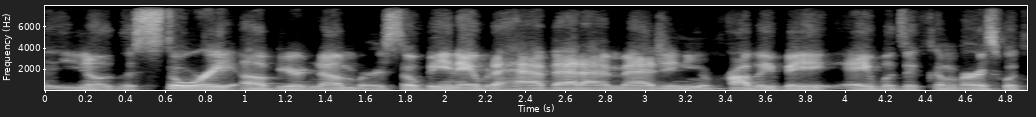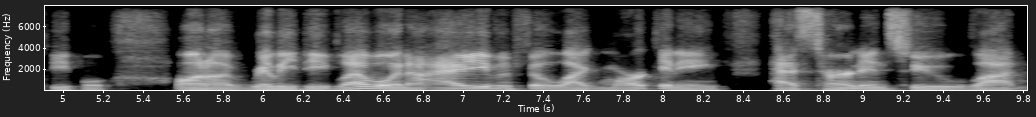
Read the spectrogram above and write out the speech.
you know the story of your numbers. So being able to have that, I imagine mm-hmm. you'll probably be able to converse with people on a really deep level. And I even feel like marketing has turned into a lot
